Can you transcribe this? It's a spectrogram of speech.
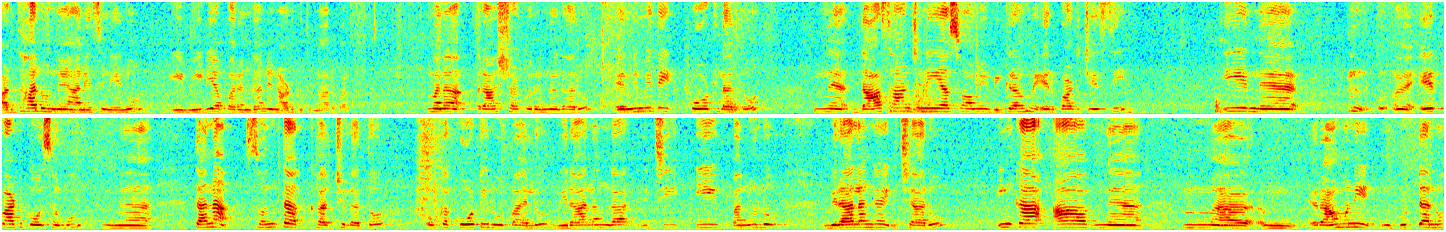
అర్థాలు ఉన్నాయా అనేసి నేను ఈ మీడియా పరంగా నేను అడుగుతున్నారు. వాళ్ళు మన రాజ్ ఠాకూర్ అన్న గారు ఎనిమిది కోట్లతో దాసాంజనేయ స్వామి విగ్రహం ఏర్పాటు చేసి ఈ ఏర్పాటు కోసము తన సొంత ఖర్చులతో ఒక కోటి రూపాయలు విరాళంగా ఇచ్చి ఈ పనులు విరాళంగా ఇచ్చారు. ఇంకా ఆ రాముని గుట్టను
